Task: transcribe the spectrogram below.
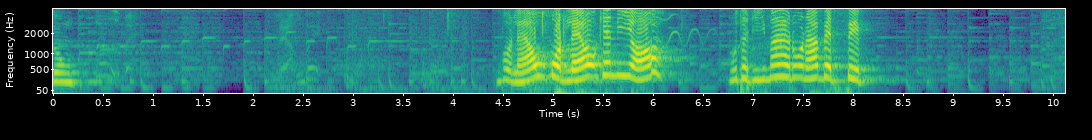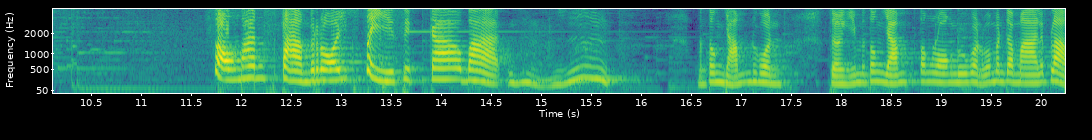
จุงหมดแล้ว หมดแล้วแค่นี้เหรอมูแต่ดีมากด้วยนะ เบ็ดสิบสองพันสามร้อยสี่สิบเก้าบาท มันต้องย้ำทุกคน เจออย่างนี้มันต้องย้ำ ต้องลองดูก่อนว่ามันจะมาหรือเปล่า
